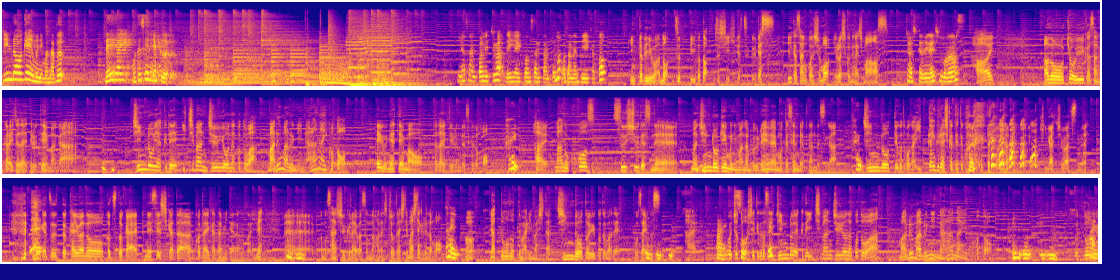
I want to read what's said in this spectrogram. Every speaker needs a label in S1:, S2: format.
S1: 人狼ゲームに学ぶ恋愛モテ戦略皆さんこんにちは恋愛コンサルタントの渡辺優香と
S2: インタビュアーのズッピーことズシ秀嗣です。ゆいかさん、今週もよろしくお願いします。
S1: よろしくお願いします
S2: はい。あの、今日ゆいかさんからいただいているテーマが、人狼役で一番重要なことは〇〇にならないことっていうね、テーマをいただいているんですけども、
S1: はい。
S2: はい。まあ、あの、ここ数週ですね、まあ、
S1: うん。
S2: 人狼ゲームに学ぶ恋愛モテ戦略なんですが、
S1: はい。
S2: 人狼っていう言葉が1回ぐらいしか出てこなかったような気がしますね。なんかずっと会話のコツとか、ね、接し方答え方みたいなことにね、えーこの3週ぐらいはそんな話頂戴してましたけれども、
S1: はい。
S2: うん、やっと戻ってまいりました。人狼という言葉でございます。
S1: うんうん
S2: はい、
S1: うん。はい
S2: これちょっと教えてください。人狼役で一番重要なことは〇〇にならないこと。
S1: うんうんうんうん
S2: これどういう、
S1: はい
